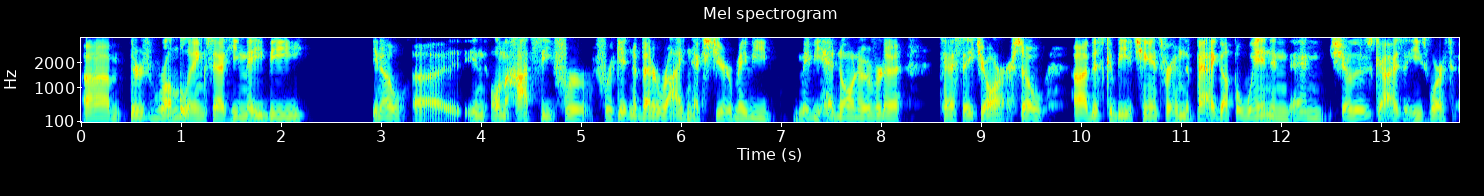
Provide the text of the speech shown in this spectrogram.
Um, there's rumblings that he may be, you know, uh, in on the hot seat for for getting a better ride next year. Maybe maybe heading on over to to SHR. So uh, this could be a chance for him to bag up a win and and show those guys that he's worth it.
